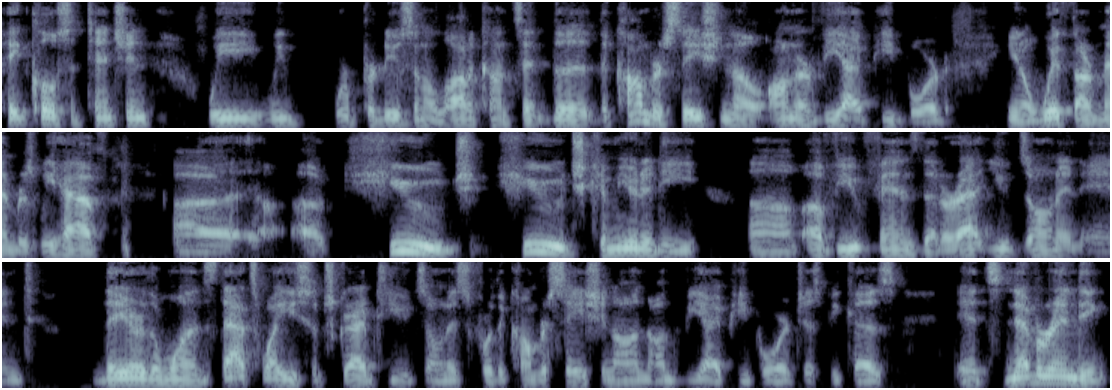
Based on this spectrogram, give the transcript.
pay close attention. We we we're producing a lot of content. The the conversation though on our VIP board, you know, with our members, we have uh, a huge huge community um, of Ute fans that are at Ute Zone, and, and they are the ones. That's why you subscribe to Ute Zone is for the conversation on on the VIP board, just because it's never ending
